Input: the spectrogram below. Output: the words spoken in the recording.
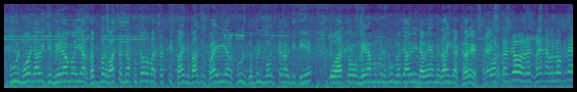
ફૂલ મોજ આવી હતી. મેળામાં યાર જબ્બર વાત જ ના પૂછો. મારા સતીશભાઈ ને બહાદુરભાઈ યાર ફૂલ જબરી મોજ કરાવી દીધી તો આ તો મેળામાં મને બહુ મજા આવી ને હવે અમે રાખી રહ્યા ઘરે. સપોર્ટ કરજો હરેશભાઈ ના બ્લોગ ને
